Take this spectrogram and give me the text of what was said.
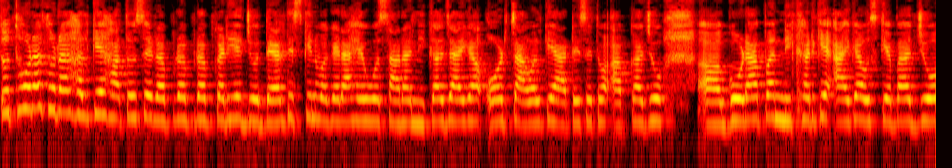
तो थोड़ा थोड़ा हल्के हाथों से रब रब रब करिए, जो डेल्थ स्किन वगैरह है, वो सारा निकल जाएगा, और चावल के आटे से तो आपका जो गोड़ापन निखर के आएगा, उसके बाद जो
